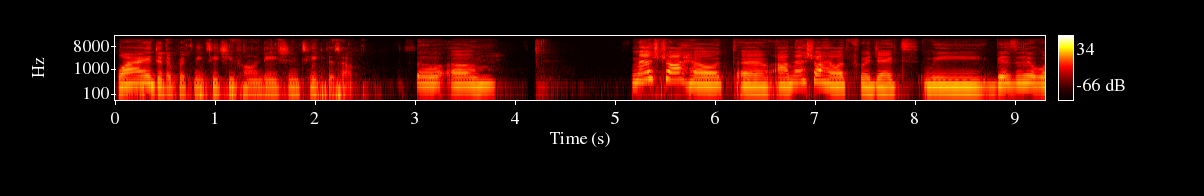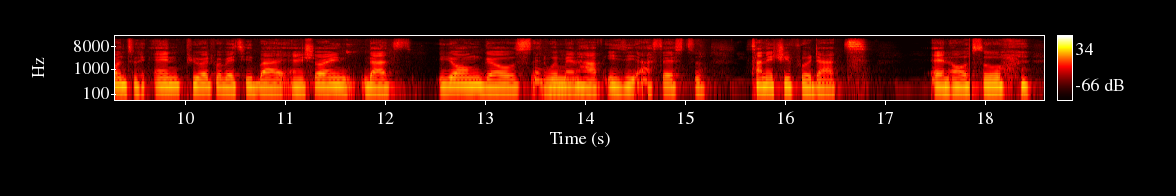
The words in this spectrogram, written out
Why did the Brittany Tichy Foundation take this up? So, um, menstrual health, uh, our menstrual health project, we basically want to end period poverty by ensuring that young girls and women have easy access to sanitary products and also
